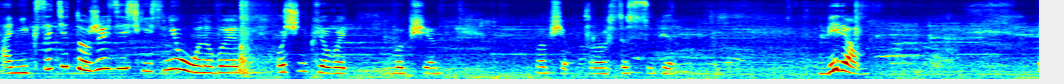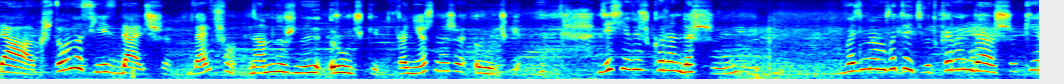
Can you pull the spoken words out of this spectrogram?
Они, кстати, тоже здесь есть неоновые. Очень клевые вообще. Вообще просто супер. Берем. Так, что у нас есть дальше? Дальше нам нужны ручки. Конечно же, ручки. Здесь я вижу карандаши. Возьмем вот эти вот карандашики.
